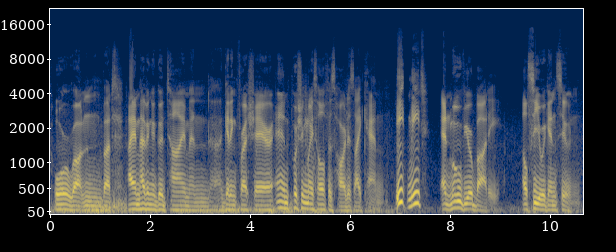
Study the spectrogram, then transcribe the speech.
or run, but I am having a good time and uh, getting fresh air and pushing myself as hard as I can. Eat meat and move your body. I'll see you again soon.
